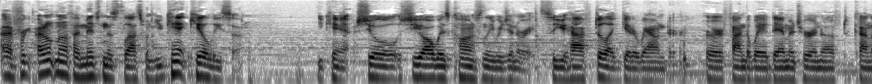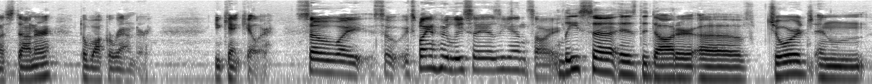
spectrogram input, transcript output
I for, I don't know if I mentioned this last one. You can't kill Lisa. You can't. She'll she always constantly regenerates. So you have to like get around her or find a way to damage her enough to kind of stun her to walk around her. You can't kill her. So wait, so explain who Lisa is again. Sorry. Lisa is the daughter of George and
